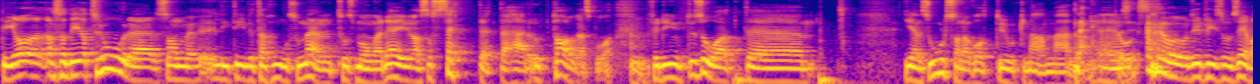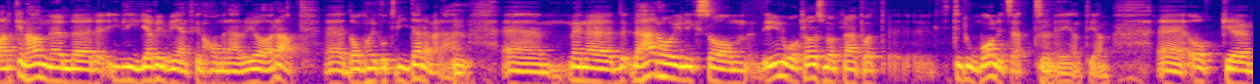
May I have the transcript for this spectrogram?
det jag, alltså det jag tror är som lite irritationsmoment hos många det är ju alltså sättet det här upptagas på. Mm. För det är ju inte så att eh, Jens Olsson har gått och gjort en anmälan. Nej, Eh, precis. och, och det är precis som du säger, varken han eller Lilja vill väl egentligen ha med det här att göra. Eh, de har ju gått vidare med det här. Mm. Eh, men eh, det, det här har ju liksom, det är ju en åklagare som öppnar på ett lite ovanligt sätt Mm. egentligen. Eh, och eh,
